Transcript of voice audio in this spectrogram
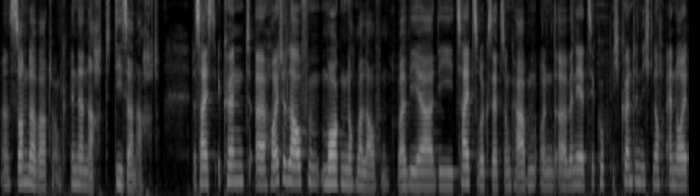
Sonderwartung in der Nacht, dieser Nacht. Das heißt, ihr könnt äh, heute laufen, morgen nochmal laufen, weil wir die Zeitzurücksetzung haben. Und äh, wenn ihr jetzt hier guckt, ich könnte nicht noch erneut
